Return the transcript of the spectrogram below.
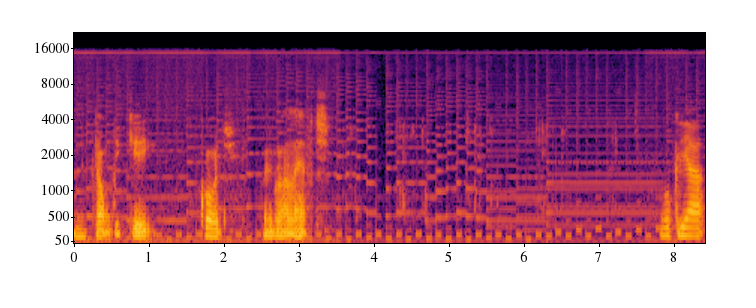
Então, key code for igual a left. Vou criar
